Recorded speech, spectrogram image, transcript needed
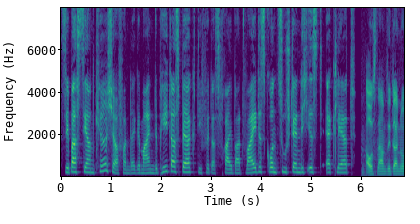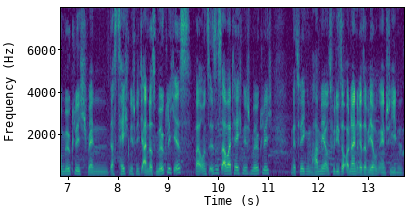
Sebastian Kircher von der Gemeinde Petersberg, die für das Freibad Weidesgrund zuständig ist, erklärt. Ausnahmen sind da nur möglich, wenn das technisch nicht anders möglich ist. Bei uns ist es aber technisch möglich. Und deswegen haben wir uns für diese Online-Reservierung entschieden.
